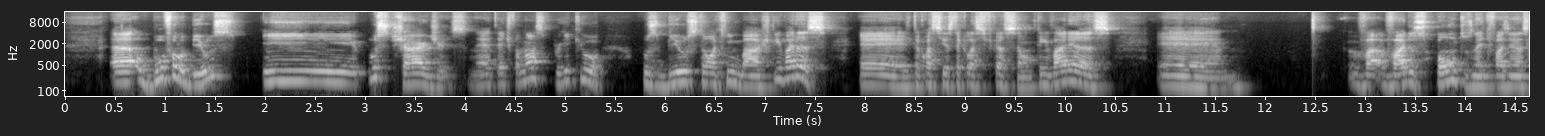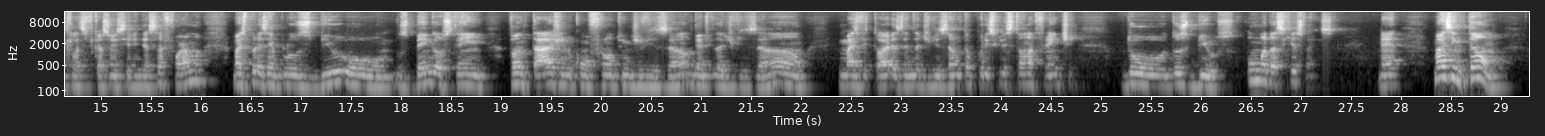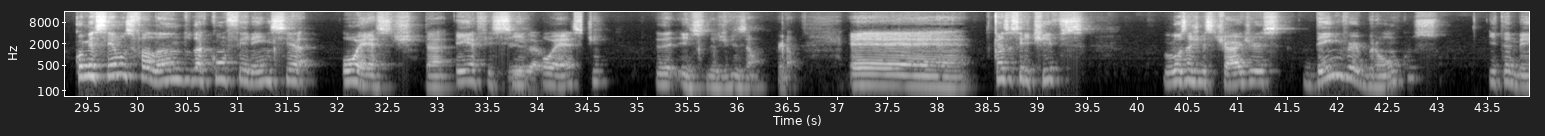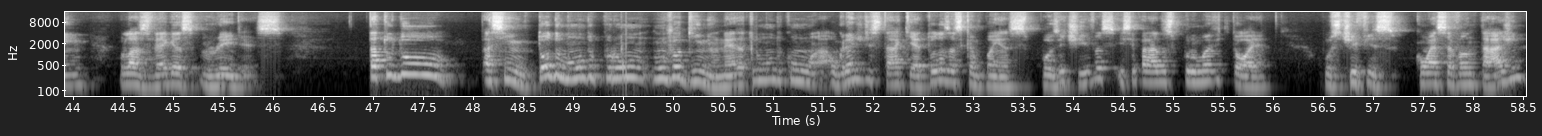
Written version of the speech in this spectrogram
Uh, o Buffalo Bills e os Chargers, né? Até a gente fala, nossa, por que, que o, os Bills estão aqui embaixo? Tem várias. É, estão com a sexta classificação, tem várias. É, vários pontos né, que fazem as classificações serem dessa forma, mas, por exemplo, os, Bill, o, os Bengals têm vantagem no confronto em divisão, dentro da divisão, mais vitórias dentro da divisão, então por isso que eles estão na frente do, dos Bills, uma das questões. Né? Mas então, comecemos falando da Conferência Oeste, da AFC. Oeste, isso, da divisão, perdão. É, Kansas City Chiefs, Los Angeles Chargers, Denver Broncos, e também o Las Vegas Raiders. Tá tudo assim, todo mundo por um, um, joguinho, né? Tá todo mundo com o grande destaque é todas as campanhas positivas e separadas por uma vitória. Os Chiefs com essa vantagem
